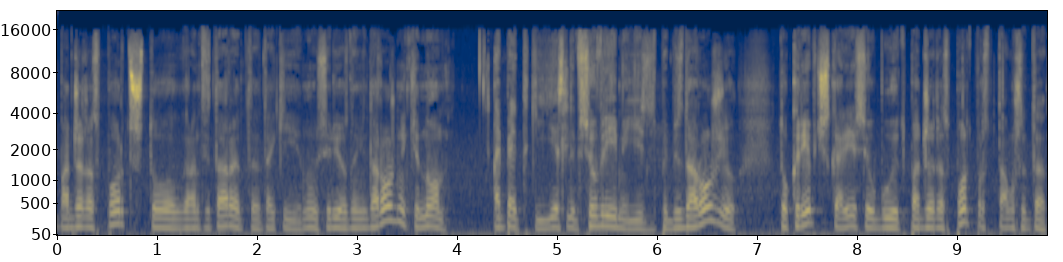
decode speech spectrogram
Pajero Sport, что Grand Vitara это такие, ну, серьезные внедорожники, но Опять-таки, если все время ездить по бездорожью, то крепче, скорее всего, будет Pajero Sport, просто потому что это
